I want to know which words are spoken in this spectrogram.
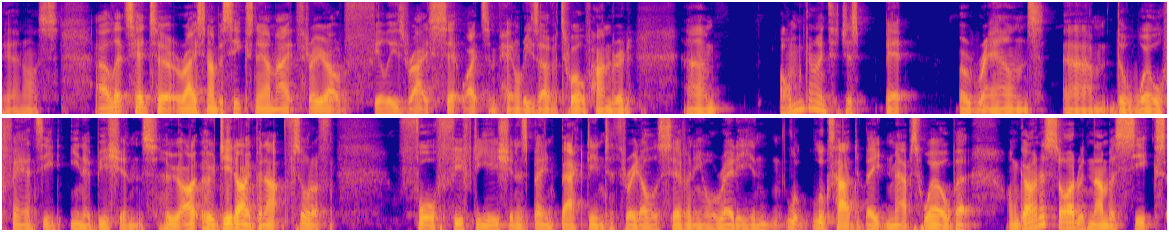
Yeah, nice. Uh, let's head to race number six now, mate. Three year old fillies race, set weights and penalties over 1200. Um, I'm going to just bet around um, the well fancied inhibitions who uh, who did open up sort of 450 ish and has been backed into $3.70 already and look, looks hard to beat and maps well. But I'm going to side with number six,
